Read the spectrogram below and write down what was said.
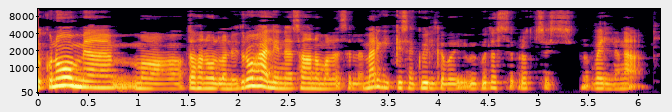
ökonoomia, ma tahan olla nüüd roheline, saan omale selle märgikese külge või, või kuidas see protsess nagu välja näeb?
